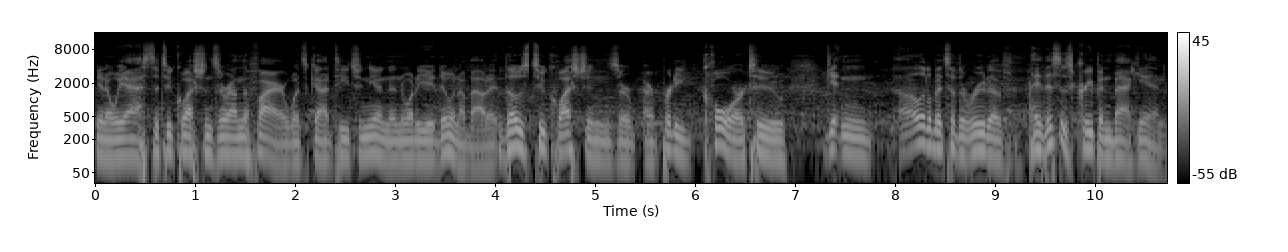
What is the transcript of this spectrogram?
You know, we asked the two questions around the fire. What's God teaching you? And then what are you doing about it? Those two questions are, are pretty core to getting a little bit to the root of, hey, this is creeping back in.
